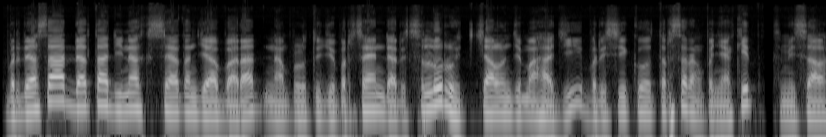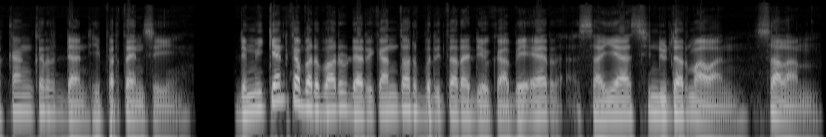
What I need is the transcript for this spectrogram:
Berdasar data Dinas Kesehatan Jawa Barat, 67% persen dari seluruh calon jemaah haji berisiko terserang penyakit semisal kanker dan hipertensi. Demikian kabar baru dari kantor Berita Radio KBR, saya Sindu Darmawan. Salam.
